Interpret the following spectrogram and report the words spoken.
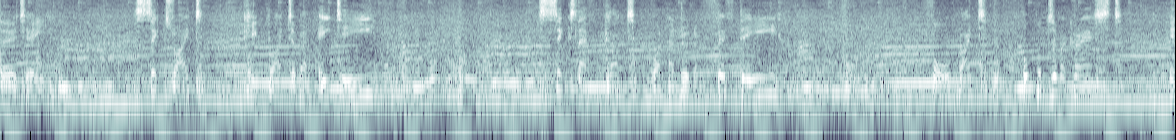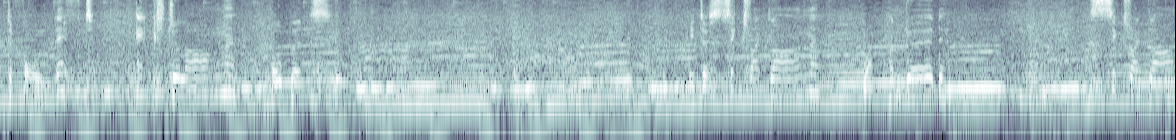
30. Six right, keep right about 80. Six left cut, 150. Four right, opens of a crest, into four left, extra long, opens. Into six right long, 100 six right long,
